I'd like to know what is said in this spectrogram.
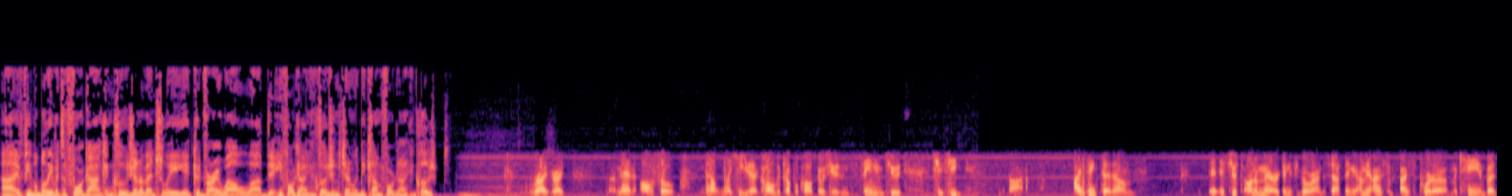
uh, if people believe it's a foregone conclusion, eventually it could very well, uh, foregone conclusions generally become foregone conclusions. Right, right. Man, also, that lady that called a couple calls ago, she was insane, too. She, she, uh, I think that, um, it, it's just un-American if you go around assassinating. I mean, I, I support uh, McCain, but,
